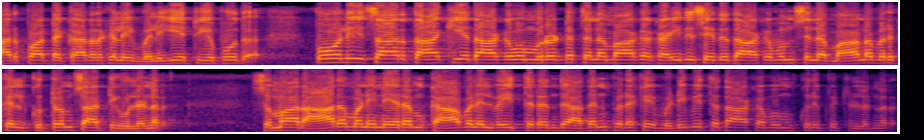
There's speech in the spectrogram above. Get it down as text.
ஆர்ப்பாட்டக்காரர்களை வெளியேற்றிய போது போலீசார் தாக்கியதாகவும் முரட்டுத்தனமாக கைது செய்ததாகவும் சில மாணவர்கள் குற்றம் சாட்டியுள்ளனர். சுமார் ஆறு மணி நேரம் காவலில் வைத்திருந்து அதன் பிறகு விடுவித்ததாகவும் குறிப்பிட்டுள்ளனர்.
